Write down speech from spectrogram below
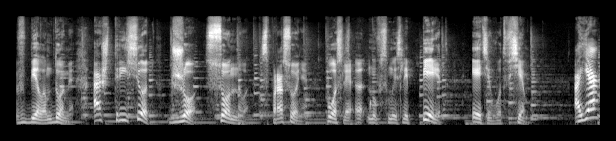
в Белом доме, аж трясет Джо сонного с просоня после, э, ну в смысле перед этим вот всем. А я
